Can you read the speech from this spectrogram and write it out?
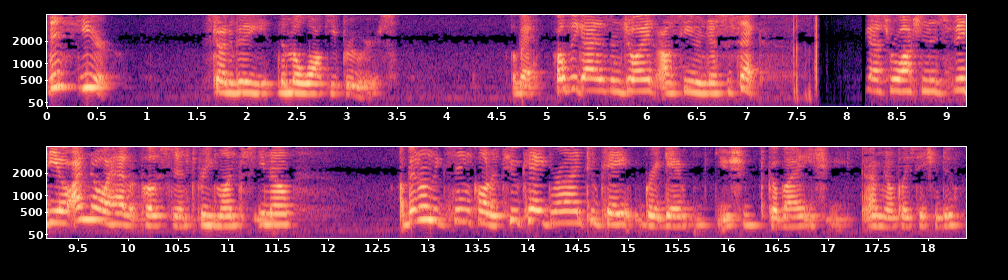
this year is going to be the Milwaukee Brewers. Okay, hope you guys enjoyed. I'll see you in just a sec. Thank you guys for watching this video. I know I haven't posted in three months, you know. I've been on the thing called a 2K grind. 2K, great game. You should go buy it. Should. I'm on PlayStation 2.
